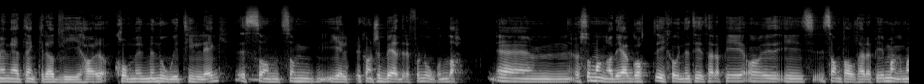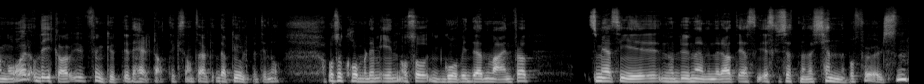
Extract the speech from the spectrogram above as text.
Men jeg tenker at vi har, kommer med noe i tillegg som, som hjelper kanskje bedre for noen. da. Um, så mange av de har gått i kognitiv terapi og i, i samtaleterapi i mange mange år, og det ikke har funket i det hele tatt. Det har, det har, ikke hjulpet til noe. Og så kommer de inn, og så går vi den veien. for at, som jeg sier når du nevner at jeg, jeg skal sette meg ned og kjenne på følelsen,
